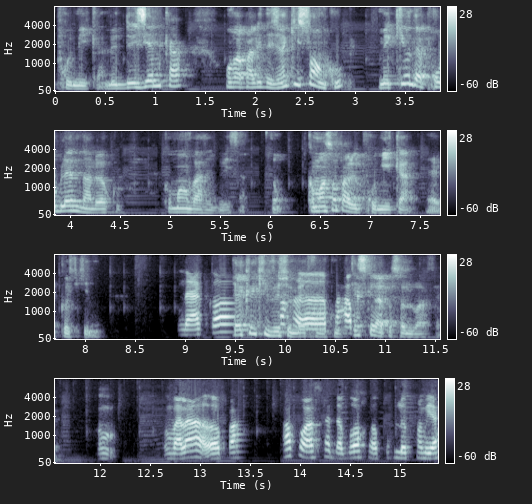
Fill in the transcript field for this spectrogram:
premier cas. Le deuxième cas, on va parler des gens qui sont en couple, mais qui ont des problèmes dans leur couple. Comment on va régler ça? Donc, commençons par le premier cas, euh, Coach D'accord. Quelqu'un qui veut se mettre en euh, couple, qu'est-ce que la personne doit faire? Voilà, euh, par rapport à ça, d'abord, pour le premier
